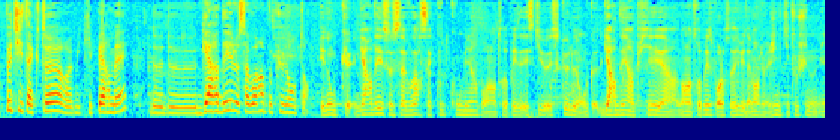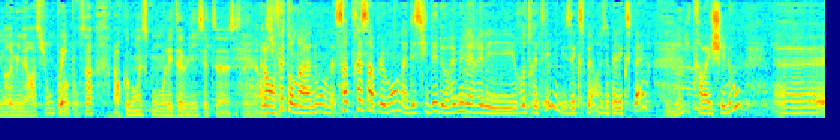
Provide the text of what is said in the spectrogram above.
un petit acteur euh, mais qui permet de, de garder le savoir un peu plus longtemps. Et donc, garder ce savoir, ça coûte combien pour l'entreprise? Est-ce que, le- garder un pied euh, dans l'entreprise pour le retraité, évidemment, j'imagine qu'il touche une, une rémunération pour, Oui. pour ça? Alors, comment est-ce qu'on l'établit, cette, euh, cette rémunération? Alors en fait, on a, nous, on a- ça, très simplement, on a décidé de rémunérer les retraités, les experts, on les appelle experts, Mhm. qui travaillent chez nous, euh,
